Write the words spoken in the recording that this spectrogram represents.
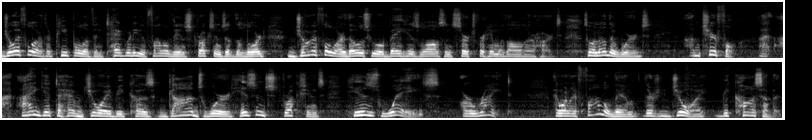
Joyful are the people of integrity who follow the instructions of the Lord. Joyful are those who obey his laws and search for him with all their hearts. So, in other words, I'm cheerful. I, I, get to have joy because God's word, his instructions, his ways are right. And when I follow them, there's joy because of it.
